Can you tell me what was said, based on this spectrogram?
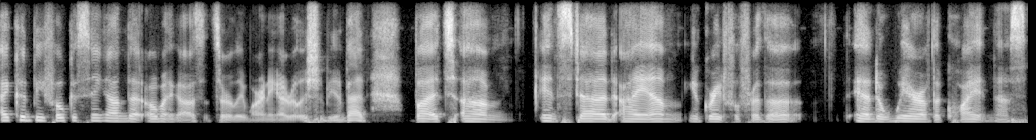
I could be focusing on that. Oh my gosh, it's early morning. I really should be in bed, but um, instead, I am you know, grateful for the and aware of the quietness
